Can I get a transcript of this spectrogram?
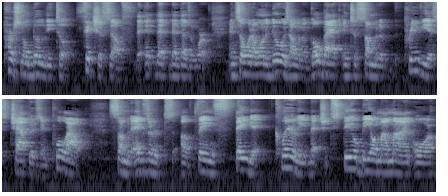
personal ability to fix yourself. That, that, that doesn't work. And so what I want to do is I want to go back into some of the previous chapters and pull out some of the excerpts of things stated clearly that should still be on my mind or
